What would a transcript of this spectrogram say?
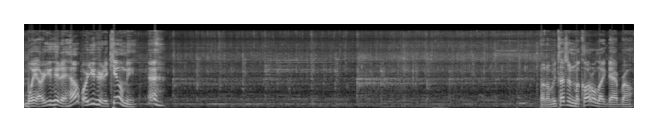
Wait, are you here to help or are you here to kill me? Eh. But don't be touching Makoto like that, bro.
